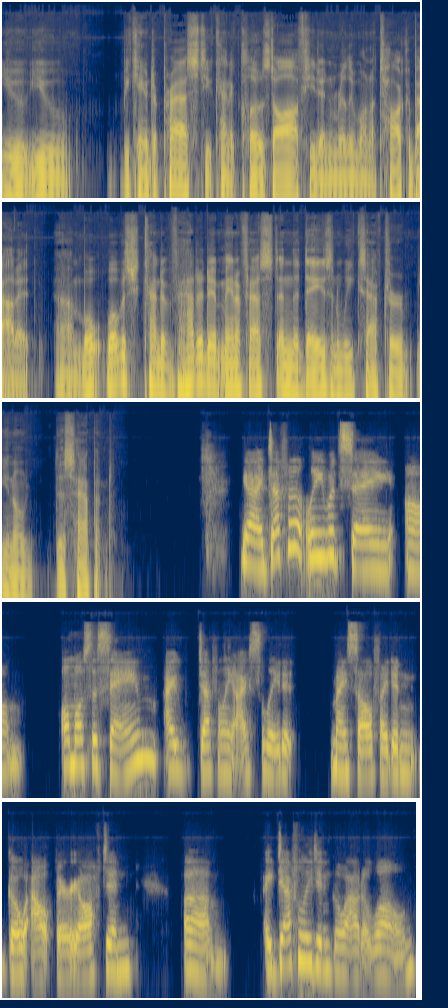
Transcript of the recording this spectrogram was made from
you, you became depressed, you kind of closed off, you didn't really want to talk about it. Um, what, what was kind of how did it manifest in the days and weeks after you know this happened? Yeah, I definitely would say um, almost the same. I definitely isolated myself. I didn't go out very often. Um, I definitely didn't go out alone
